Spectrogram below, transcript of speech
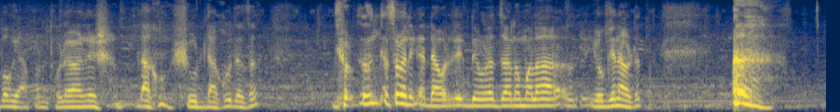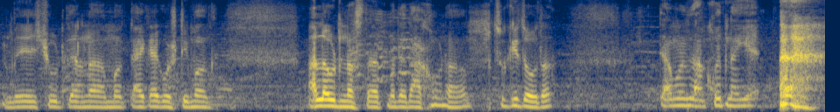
बघूया आपण थोड्या वेळाने दाखवू. शूट दाखवू त्याचं. जेवढं कसं माहिती का डायरेक्ट देवळात जाणं मला योग्य नाही वाटत. म्हणजे शूट करणं मग काय काय गोष्टी मग अलाउड नसतात. मग ते दाखवणं चुकीचं होतं. त्यामुळे दाखवत नाही आहे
